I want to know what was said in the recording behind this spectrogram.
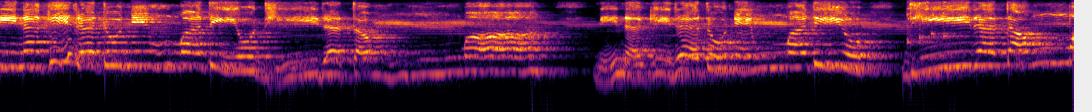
ನಿನಗಿರದು ನಿಮ್ಮದಿಯು ಧೀರತಮ್ಮ. ನಿನಗಿರದು ನೆಮ್ಮದಿಯು ಧೀರತಮ್ಮ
